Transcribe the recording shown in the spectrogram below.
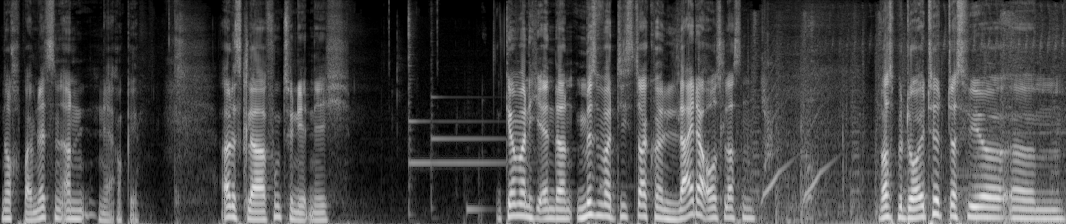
noch beim letzten an... Ja, okay. Alles klar, funktioniert nicht. Können wir nicht ändern. Müssen wir die Starcoin leider auslassen. Was bedeutet, dass wir, ähm...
